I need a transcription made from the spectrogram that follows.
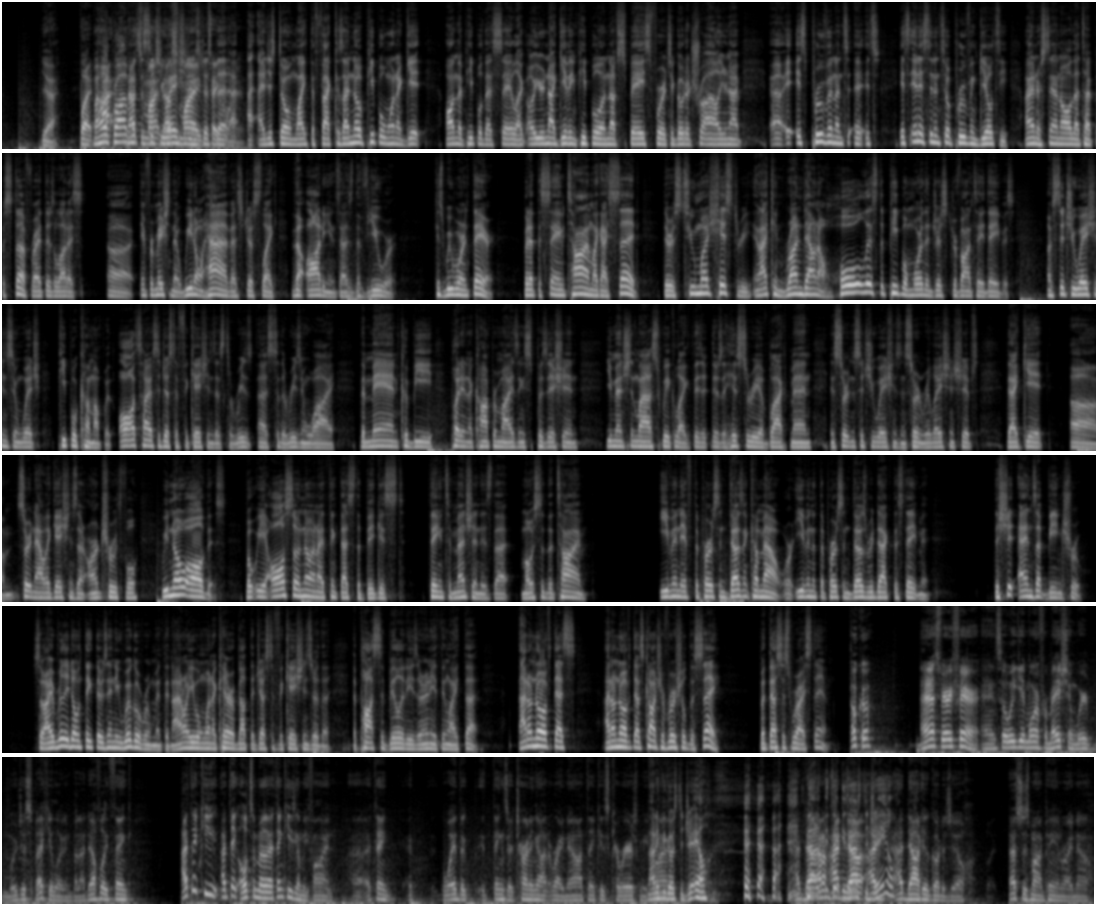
Yeah. But my whole I- problem with the my- situation my is just that. I, I just don't like the fact because I know people want to get on the people that say like, oh, you're not giving people enough space for it to go to trial. You're not. Uh, it- it's proven it's it's innocent until proven guilty. I understand all that type of stuff, right? There's a lot of uh, information that we don't have as just like the audience, as the viewer, because we weren't there. But at the same time, like I said, there is too much history, and I can run down a whole list of people more than just Gervonta Davis of situations in which people come up with all types of justifications as to reas as to the reason why the man could be put in a compromising position. You mentioned last week, like there's, there's a history of black men in certain situations in certain relationships that get um, certain allegations that aren't truthful. We know all this, but we also know, and I think that's the biggest thing to mention is that most of the time, even if the person doesn't come out or even if the person does redact the statement, the shit ends up being true. So I really don't think there's any wiggle room in it. I don't even want to care about the justifications or the the possibilities or anything like that. I don't know if that's I don't know if that's controversial to say, but that's just where I stand. Okay, and that's very fair. And until we get more information, we're we're just speculating. But I definitely think, I think he, I think ultimately, I think he's gonna be fine. Uh, I think the way the things are turning out right now, I think his career is gonna be Not fine. if he goes to jail. I Not if doubt, they take his ass to jail. I, I doubt he'll go to jail. But that's just my opinion right now.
